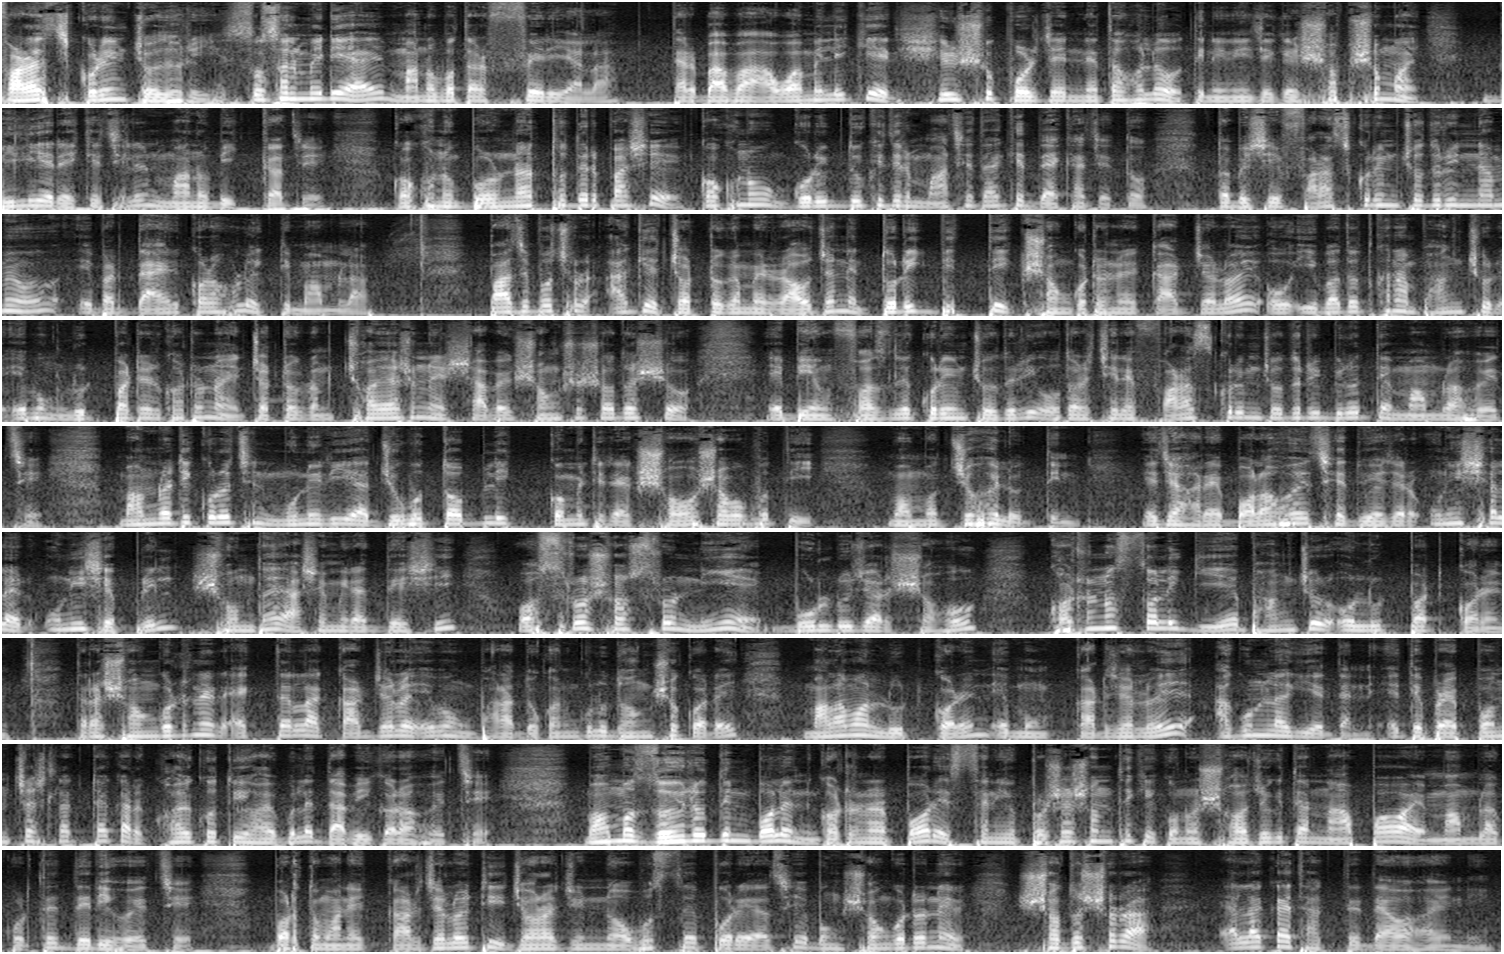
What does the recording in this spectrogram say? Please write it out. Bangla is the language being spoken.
ফারাজ করিম চৌধুরী, সোশ্যাল মিডিয়ায় মানবতার ফেরিয়ালা। তার বাবা আওয়ামী লীগের শীর্ষ পর্যায়ের নেতা হলেও তিনি নিজেকে সবসময় বিলিয়ে রেখেছিলেন মানবিক কাজে। কখনো বর্ণার্থদের পাশে, কখনো গরিব দুঃখীদের মাঝে তাকে দেখা যেত। তবে সেই ফারাজ করিম চৌধুরীর নামেও এবার দায়ের করা হলো একটি মামলা। পাঁচ বছর আগে চট্টগ্রামের রাউজানে তরিক ভিত্তিক সংগঠনের কার্যালয় ও ইবাদতখানা ভাঙচুর এবং লুটপাটের ঘটনায় চট্টগ্রাম ছয় আসনের সাবেক সংসদ সদস্য A B M Fazle Karim Chowdhury ও তার ছেলে ফারাজ করিম চৌধুরীর বিরুদ্ধে মামলা হয়েছে। মামলাটি করেছেন মুনেরিয়া যুব তবলিগ কমিটির এক সহসভাপতি মোহাম্মদ জহিল উদ্দিন। এজাহারে বলা হয়েছে, দুই হাজার উনিশ সালের উনিশ এপ্রিল সন্ধ্যায় আসামিরা দেশি অস্ত্রশস্ত্র নিয়ে বুলডুজার সহ ঘটনাস্থলে গিয়ে ভাঙচুর ও লুটপাট করেন। তারা সংগঠনের একতলা কার্যালয় এবং ভাড়া দোকানগুলো ধ্বংস করে, মালামাল লুট করেন এবং কার্যালয়ে আগুন লাগিয়ে দেন। এতে প্রায় পঞ্চাশ লাখ টাকার ক্ষয়ক্ষতি হয় বলে দাবি করা হয়েছে। মোহাম্মদ জহিলুদ্দিন বলেন, ঘটনার পর স্থানীয় প্রশাসন থেকে কোনো সহযোগিতা না পাওয়ায় মামলা করতে দেরি হয়েছে। বর্তমানে কার্যালয়টি জরাজীর্ণ অবস্থায় পড়ে আছে এবং সংগঠনের সদস্যরা এলাকায় থাকতে দেওয়া হয়নি।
